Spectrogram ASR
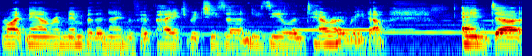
right now remember the name of her page, but she's a New Zealand tarot reader. And uh,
